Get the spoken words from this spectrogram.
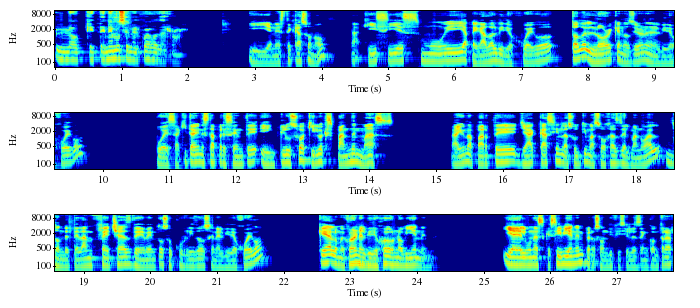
lo que tenemos en el juego de rol. Y en este caso no. Aquí sí es muy apegado al videojuego. Todo el lore que nos dieron en el videojuego, pues aquí también está presente e incluso aquí lo expanden más. Hay una parte ya casi en las últimas hojas del manual donde te dan fechas de eventos ocurridos en el videojuego que a lo mejor en el videojuego no vienen. Y hay algunas que sí vienen pero son difíciles de encontrar.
